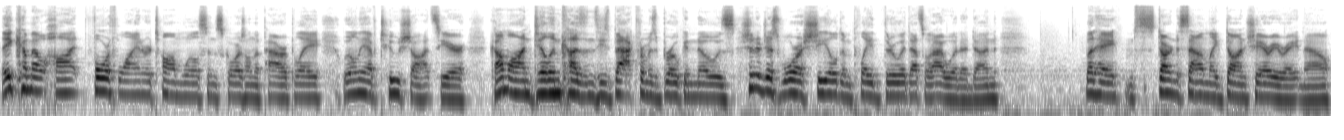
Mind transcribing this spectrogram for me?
they come out hot. Fourth liner Tom Wilson scores on the power play. We only have two shots here. Come on, Dylan Cozens. He's back from his broken nose. Should have just wore a shield and played through it. That's what I would have done. But hey, I'm starting to sound like Don Cherry right now.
